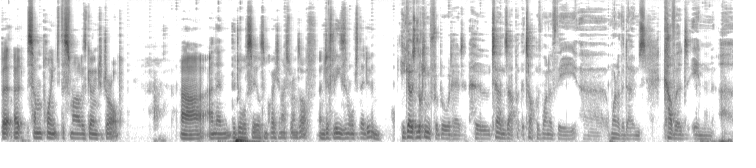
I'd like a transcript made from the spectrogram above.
but at some point the smile is going to drop. Uh, and then the door seals and Quatermass runs off and just leaves them all to their doom. he goes looking for Broadhead, who turns up at the top of one of the uh, one of the domes, covered in uh,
